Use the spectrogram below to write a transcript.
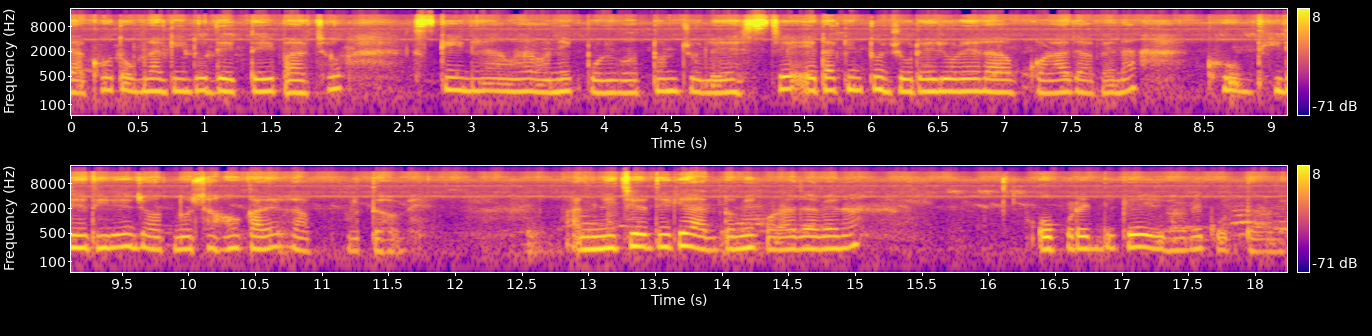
দেখো, তোমরা কিন্তু দেখতেই পারছ স্কিনে আমার অনেক পরিবর্তন চলে এসছে। এটা কিন্তু জোরে জোরে রাব করা যাবে না। খুব ধীরে ধীরে যত্ন সহকারে রাব করতে হবে। আর নিচের দিকে একদমই করা যাবে না। ওপরের দিকে এইভাবে করতে হবে।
